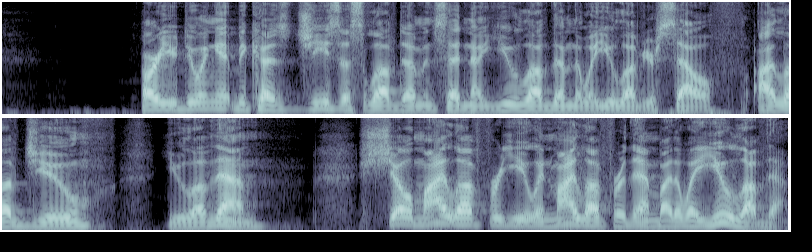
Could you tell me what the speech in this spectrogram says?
are you doing it because Jesus loved them and said, Now you love them the way you love yourself? I loved you, you love them. Show my love for you and my love for them by the way you love them.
